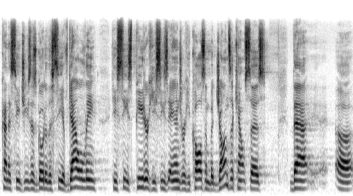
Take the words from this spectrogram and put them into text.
kind of see Jesus go to the Sea of Galilee. He sees Peter, he sees Andrew, he calls him. But John's account says that uh,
